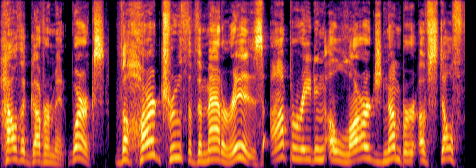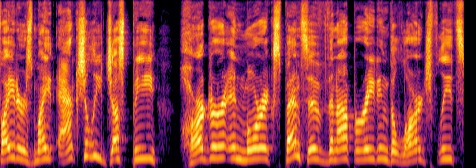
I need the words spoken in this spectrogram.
how the government works, the hard truth of the matter is operating a large number of stealth fighters might actually just be harder and more expensive than operating the large fleets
